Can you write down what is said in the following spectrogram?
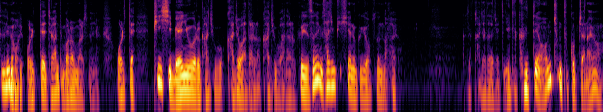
선생님이 올 때 저한테 뭐라고 말씀하냐. 올 때 PC 매뉴얼을 가지고 가져와 달라, 가지고 와 달라. 그 선생님 사신 PC에는 그게 없었나 봐요. 그래서 가져다 드렸더니 이게 그때 엄청 두껍잖아요.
